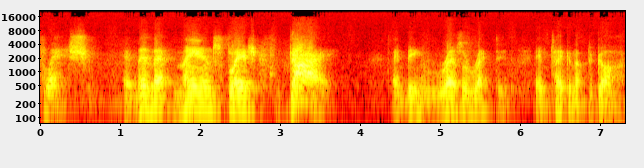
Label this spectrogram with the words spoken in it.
flesh. And then that man's flesh dying and being resurrected and taken up to God.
